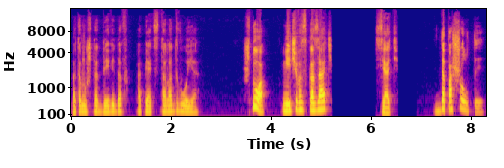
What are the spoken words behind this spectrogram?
потому что Дэвидов опять стало двое. «Что? Нечего сказать?» «Сядь!» «Да пошел ты!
